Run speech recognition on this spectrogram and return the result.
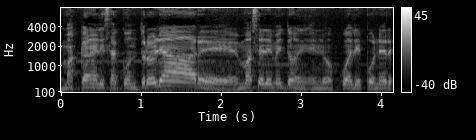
más canales a controlar, más elementos en, los cuales poner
